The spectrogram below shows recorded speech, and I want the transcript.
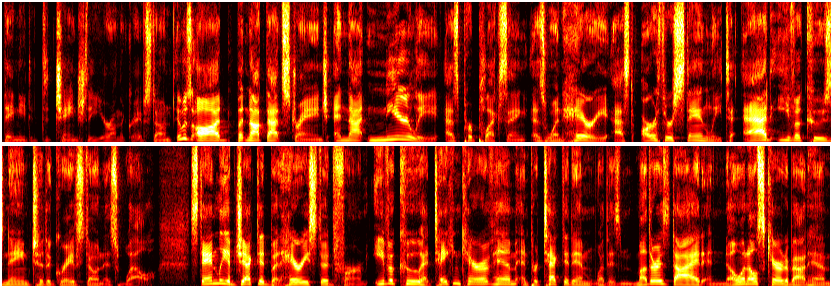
they needed to change the year on the gravestone. It was odd, but not that strange, and not nearly as perplexing as when Harry asked Arthur Stanley to add Eva Coo's name to the gravestone as well. Stanley objected, but Harry stood firm. Eva Coo had taken care of him and protected him when his mother has died and no one else cared about him,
